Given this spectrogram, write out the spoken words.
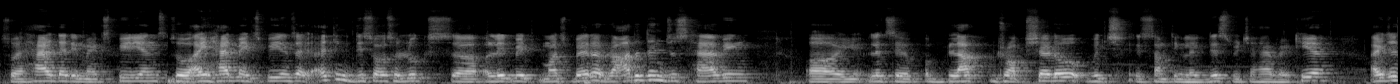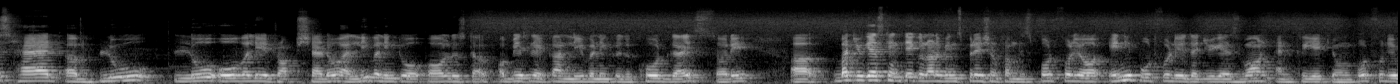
So I had that in my experience. So I had my experience. I, I think this also looks uh, a little bit much better rather than just having uh, let's say a black drop shadow which is something like this which I have right here. I just had a blue low overlay drop shadow. I'll leave a link to all this stuff. Obviously I can't leave a link to the code guys. Sorry. Uh, but you guys can take a lot of inspiration from this portfolio or any portfolio that you guys want and create your own portfolio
